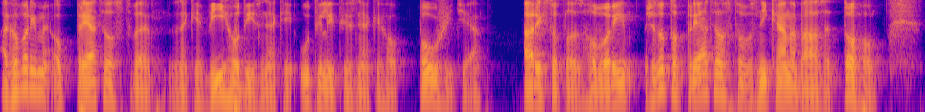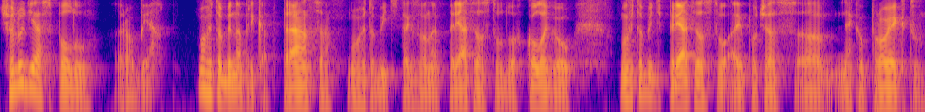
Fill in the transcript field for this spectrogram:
Ak hovoríme o priateľstve z nejakej výhody, z nejakej utility, z nejakého použitia, Aristoteles hovorí, že toto priateľstvo vzniká na báze toho, čo ľudia spolu robia. Môže to byť napríklad práca, môže to byť tzv. priateľstvo dvoch kolegov, môže to byť priateľstvo aj počas uh, nejakého projektu,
